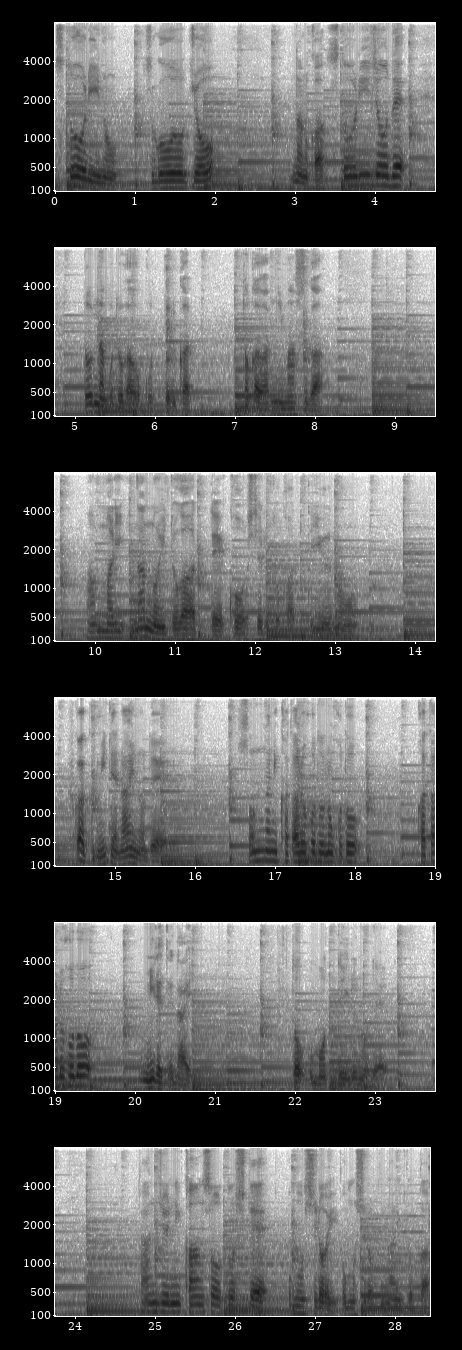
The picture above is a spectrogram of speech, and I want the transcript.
ストーリーの都合上なのかストーリー上でどんなことが起こってるかとかは見ますがあんまり何の意図があってこうしてるとかっていうのを深く見てないのでそんなに語るほどのこと語るほど見れてないと思っているので単純に感想として面白い面白くないとか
